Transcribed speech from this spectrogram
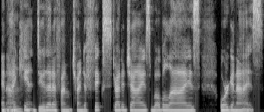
And mm. I can't do that if I'm trying to fix, strategize, mobilize, organize.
